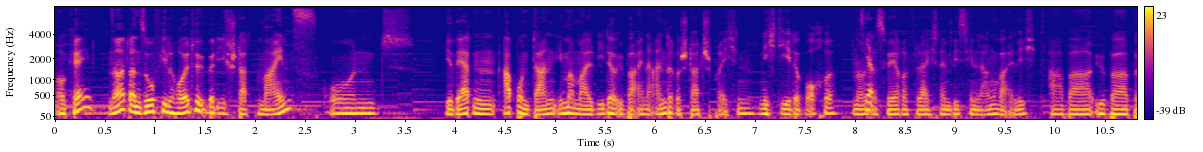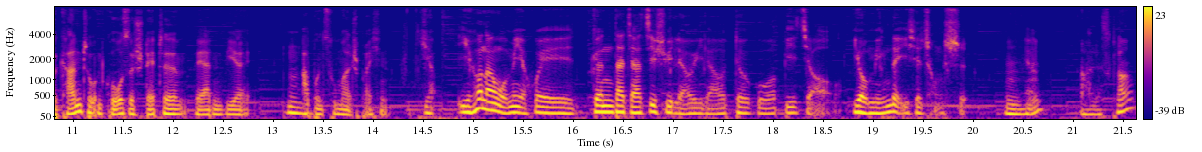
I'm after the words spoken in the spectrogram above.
Okay, na dann so viel heute über die Stadt Mainz und wir werden ab und dann immer mal wieder über eine andere Stadt sprechen. Nicht jede Woche, ne, Ja. das wäre vielleicht ein bisschen langweilig, aber über bekannte und große Städte werden wir 嗯 ab und zu mal sprechen. 呀，以后呢，我们也会跟大家继续聊一聊德国比较有名的一些城市。 Mhm. Ja. Alles klar.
